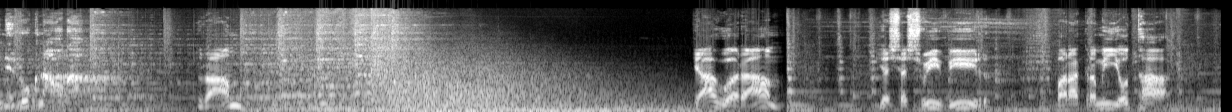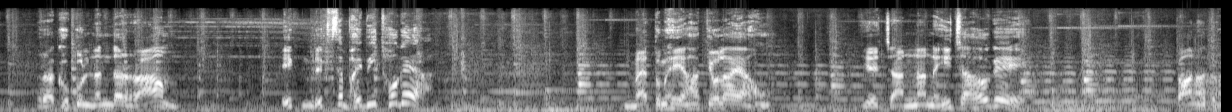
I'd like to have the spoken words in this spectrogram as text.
इन्हें रोकना होगा। राम? क्या हुआ राम? यशस्वी वीर। पराक्रमी योद्धा, रघुकुल नंदन राम, एक मृग से भयभीत हो गया। मैं तुम्हें यहाँ क्यों लाया हूँ? ये जानना नहीं चाहोगे। कौन हो तुम?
